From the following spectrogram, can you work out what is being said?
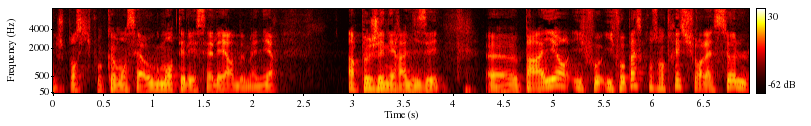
Je pense qu'il faut commencer à augmenter les salaires de manière un peu généralisée. Euh, par ailleurs, il ne faut, il faut pas se concentrer sur la seule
